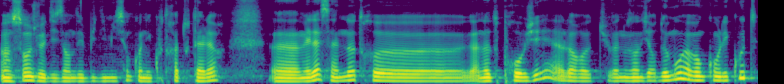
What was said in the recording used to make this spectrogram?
un, son, je le disais en début d'émission, qu'on écoutera tout à l'heure. Euh, mais là, c'est un autre, euh, un autre projet. Alors, tu vas nous en dire deux mots avant qu'on l'écoute.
